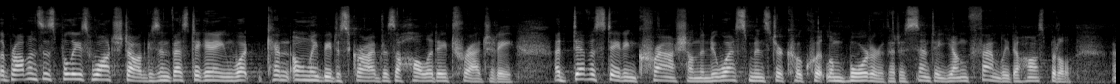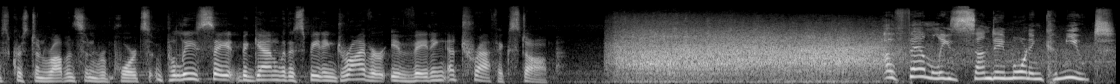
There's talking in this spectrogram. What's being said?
The province's police watchdog is investigating what can only be described as a holiday tragedy. A devastating crash on the New Westminster Coquitlam border that has sent a young family to hospital. As Kristen Robinson reports, police say it began with a speeding driver evading a traffic stop. A family's Sunday morning commute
